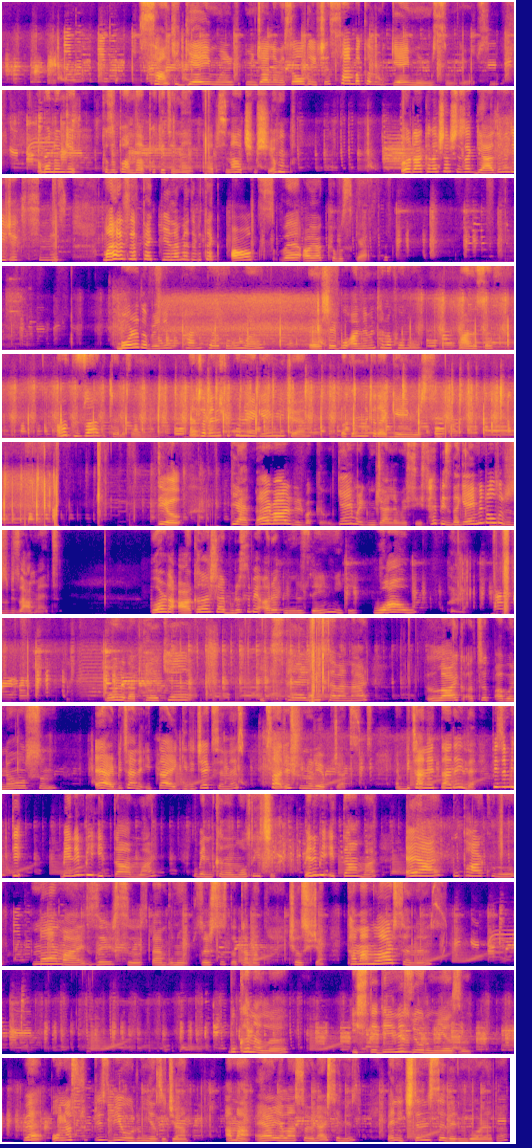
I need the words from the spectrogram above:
Sanki gamer güncellemesi olduğu için sen bakalım gamer mısın diyorsunuz. Ama ondan önce Kızıl Panda paketini hepsini açmışım. Bu arkadaşlar size geldi mi diyeceksiniz. Maalesef pek gelemedi. Bir tek alt ve ayakkabısı geldi. Bu arada benim kendi telefonum var. Ee, şey bu annemin telefonu maalesef. Ama güzel bir telefon yani. Neyse ben hiç bu konuya girmeyeceğim. Bakalım ne kadar gamersın. Diyor. Diyenler vardır bakalım. Gamer güncellemesiyiz. Hep de gamer oluruz bir zahmet. Bu arada arkadaşlar burası bir ara gündüz değil miydi? Wow. Bu arada PK XT'yi sevenler like atıp abone olsun. Eğer bir tane iddiaya girecekseniz sadece şunları yapacaksınız. Yani bir tane iddia değil de bizim bitti benim bir iddiam var. Bu benim kanalım olduğu için. Benim bir iddiam var. Eğer bu parkuru normal zırhsız ben bunu zırhsız da tamam çalışacağım. Tamamlarsanız bu kanalı istediğiniz yorumu yazın. Ve ona sürpriz bir yorum yazacağım. Ama eğer yalan söylerseniz ben içten hissederim bu arada.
